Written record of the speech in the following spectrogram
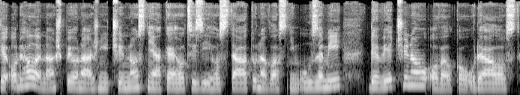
je odhalena špionážní činnost nějakého cizího státu na vlastním území, jde většinou o velkou událost.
